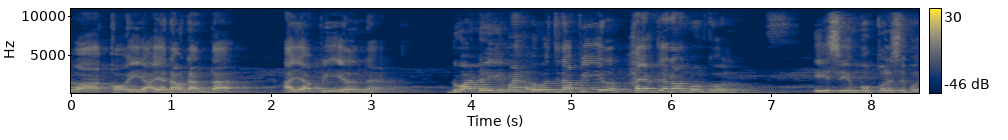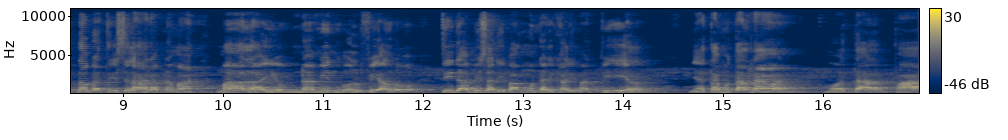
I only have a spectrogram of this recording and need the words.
wakoya. Ayat naon nanta ayat fiilna dua deui mah eueuh tina fiil hayang tina naon wungkul. Isi mukul disebutna berarti istilah Arab nama malayubna minhul fi'lu tidak bisa dibangun dari kalimat fi'il. Nyata mutal naon? Mutal pa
